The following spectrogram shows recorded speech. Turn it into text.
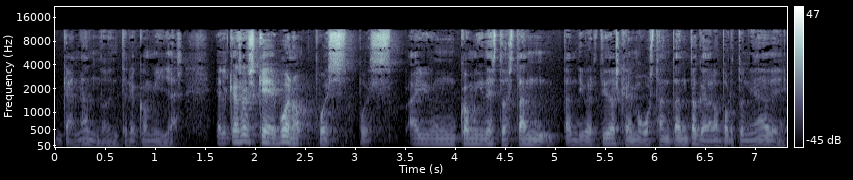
ganando, entre comillas. El caso es que, bueno, pues, pues hay un cómic de estos tan, tan divertidos que a mí me gustan tanto que da la oportunidad de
